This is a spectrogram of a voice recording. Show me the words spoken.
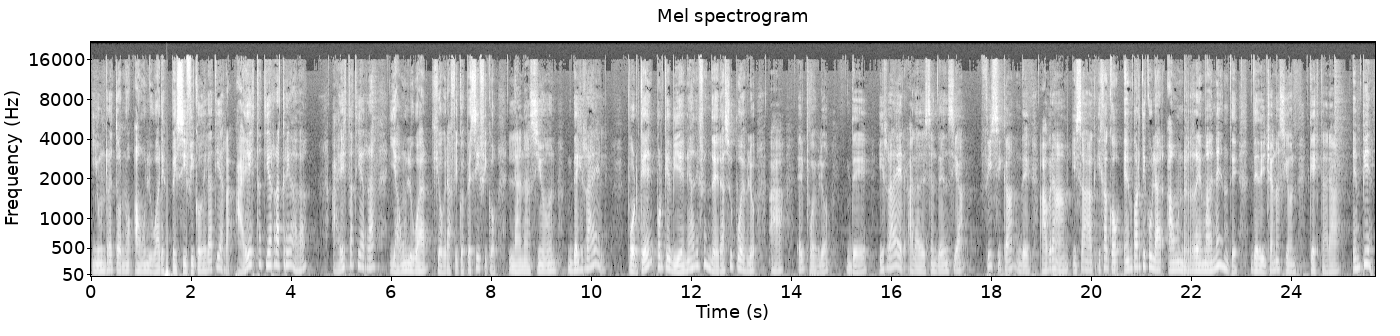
y un retorno a un lugar específico de la tierra, a esta tierra creada, a esta tierra y a un lugar geográfico específico, la nación de Israel. ¿Por qué? Porque viene a defender a su pueblo, a el pueblo de Israel, a la descendencia física de Abraham, Isaac y Jacob, en particular a un remanente de dicha nación que estará en pie.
